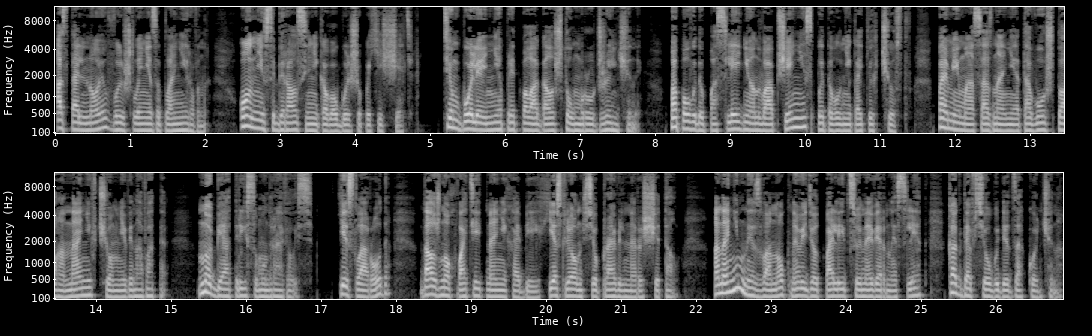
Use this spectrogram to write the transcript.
Остальное вышло незапланированно. Он не собирался никого больше похищать. Тем более не предполагал, что умрут женщины. По поводу последней он вообще не испытывал никаких чувств, помимо осознания того, что она ни в чем не виновата. Но Беатрис ему нравилась. Кислорода Должно хватить на них обеих, если он все правильно рассчитал. Анонимный звонок наведет полицию на верный след, когда все будет закончено.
